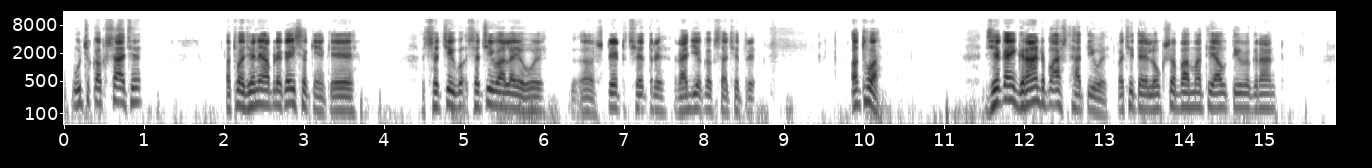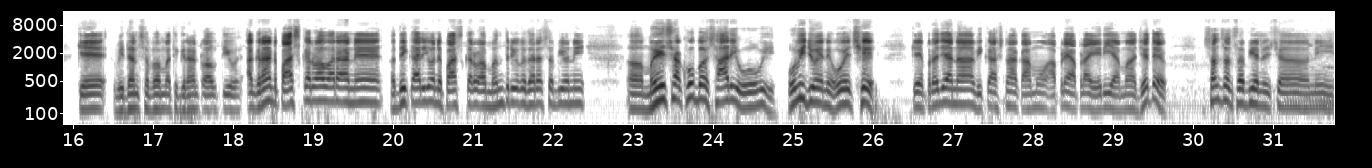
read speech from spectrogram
ઉચ્ચ કક્ષા છે, અથવા જેને આપણે કહી શકીએ કે સચિવ, સચિવાલય હોય સ્ટેટ ક્ષેત્રે, રાજ્ય કક્ષા ક્ષેત્રે, અથવા જે કાંઈ ગ્રાન્ટ પાસ થતી હોય, પછી તે લોકસભામાંથી આવતી હોય ગ્રાન્ટ કે વિધાનસભામાંથી ગ્રાન્ટો આવતી હોય. આ ગ્રાન્ટ પાસ કરવાવાળા અને અધિકારીઓ અને પાસ કરવા, મંત્રીઓ કે ધારાસભ્યોની મહેશા ખૂબ સારી હોવી હોવી જોઈએ ને હોય છે કે પ્રજાના વિકાસના કામો આપણે આપણા એરિયામાં જે તે સંસદ સભ્યની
